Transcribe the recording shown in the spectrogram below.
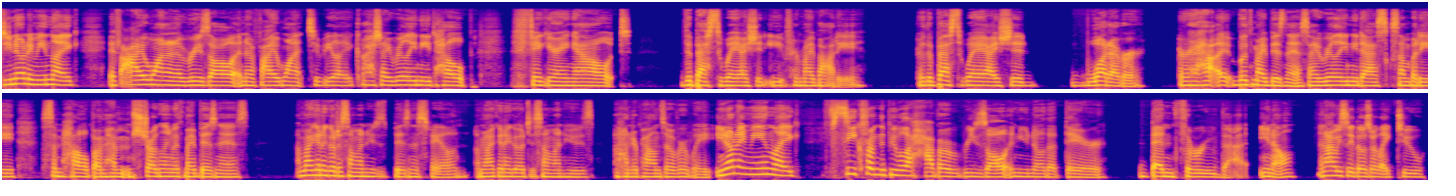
Do you know what I mean? Like if I want a result and if I want to be like, gosh, I really need help figuring out the best way I should eat for my body or the best way I should whatever or how, with my business. I really need to ask somebody some help. I'm, I'm struggling with my business. I'm not going to go to someone whose business failed. I'm not going to go to someone who's 100 pounds overweight. You know what I mean? Like, seek from the people that have a result and you know that they're been through that, you know? And obviously, those are like two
